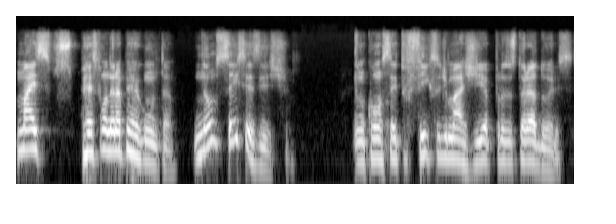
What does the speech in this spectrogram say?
Mas, respondendo a pergunta, não sei se existe um conceito fixo de magia para os historiadores.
